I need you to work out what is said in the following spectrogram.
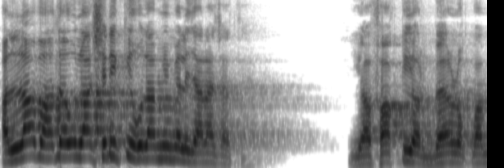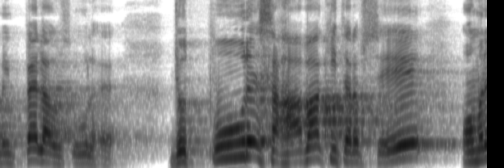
اللہ وحدہ اللہ شریف کی غلامی میں لے جانا چاہتے ہیں۔ یہ افاقی اور بین الاقوامی پہلا اصول ہے، جو پورے صحابہ کی طرف سے عمر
